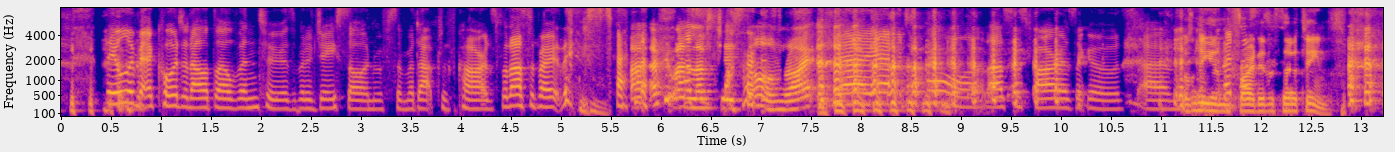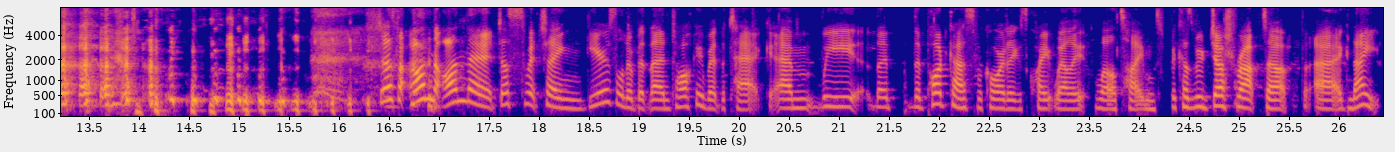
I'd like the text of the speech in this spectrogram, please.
the only bit of coding I'll delve into is a bit of JSON with some adaptive cards, but that's about the extent. Uh, everyone that's loves JSON, as, right? yeah, yeah. that's as far as it goes. Um, Wasn't he in Friday just, the Thirteenth? just on on the just switching gears a little bit, then talking about the tech. Um, we the the podcast recording is quite well well timed because we've just wrapped up uh, Ignite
